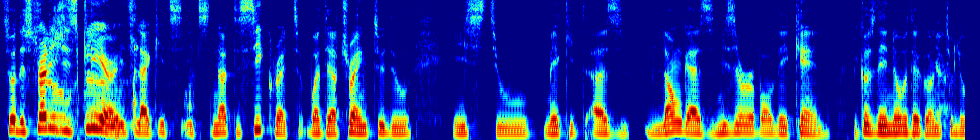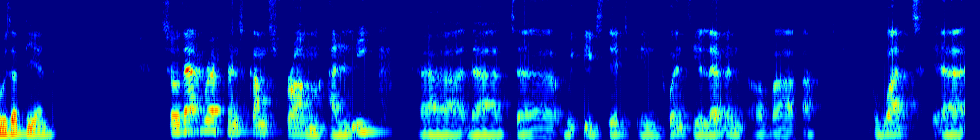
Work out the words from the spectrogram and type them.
so the strategy So, is clear um, it's like it's it's not a secret what they're trying to do is to make it as long as miserable they can because they know they're going Yeah. to lose at the end So that reference comes from a leak uh, that uh, WikiLeaks did in 2011 of uh, what uh,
